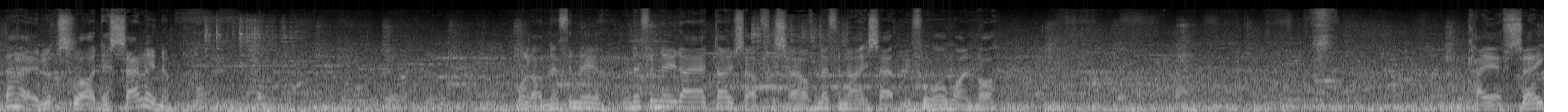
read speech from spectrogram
No, it looks like they're selling them. Well, I never knew, never knew they had those up for sale. I've never noticed that before, I won't lie. KFC,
